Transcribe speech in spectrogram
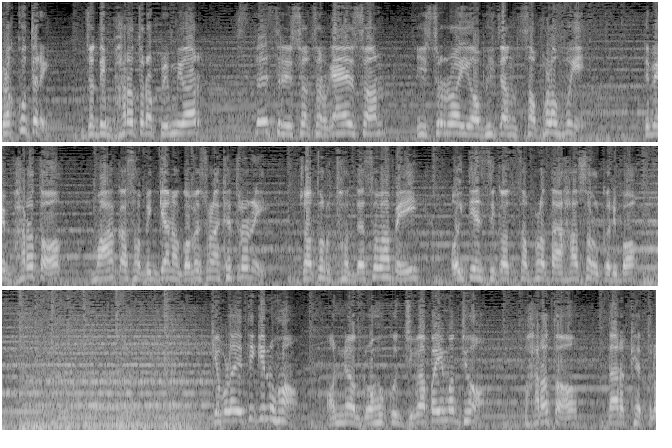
ପ୍ରକୃତରେ ଯଦି ଭାରତର ପ୍ରିମିୟର ସ୍ପେସ୍ ରିସର୍ଚ୍ଚ ଅର୍ଗାନାଇଜେସନ୍ ଇସ୍ରୋର ଏହି ଅଭିଯାନ ସଫଳ ହୁଏ ତେବେ ଭାରତ ମହାକାଶ ବିଜ୍ଞାନ ଗବେଷଣା କ୍ଷେତ୍ରରେ ଚତୁର୍ଥ ଦେଶ ଭାବେ ଐତିହାସିକ ସଫଳତା ହାସଲ କରିବ। କେବଳ ଏତିକି ନୁହଁ ଅନ୍ୟ ଗ୍ରହକୁ ଯିବା ପାଇଁ ମଧ୍ୟ ଭାରତ ତାର କ୍ଷେତ୍ର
